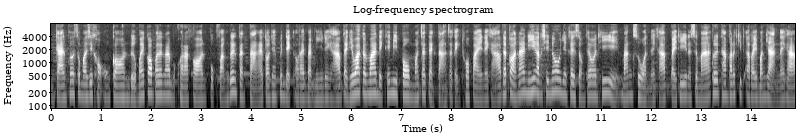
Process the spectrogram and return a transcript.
นการเพิ่มสมาชิกขององค์กร หรือไม่ก็พัฒนาบุคลากรปลูกฝังเรื่องต่างๆในตอนยังเป็นเด็กอะไรแบบนี้นะครับแต่ที่ว่ากันว่าเด็กที่มีปมมักจะแตกต่างจากเด็กทั่วไปนะครับและก่อนหน้านี้อาราชิโนยังเคยส่งเจ้าหน้าที่บางส่วนนะครับไปที่นาซึมะเพื่อทำภารกิจอะไรบางอย่างนะครับ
